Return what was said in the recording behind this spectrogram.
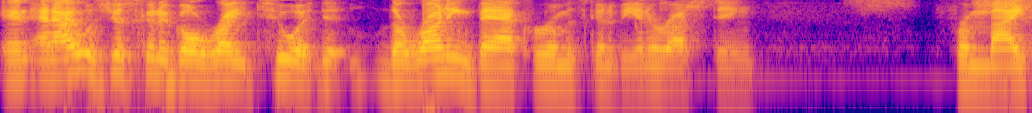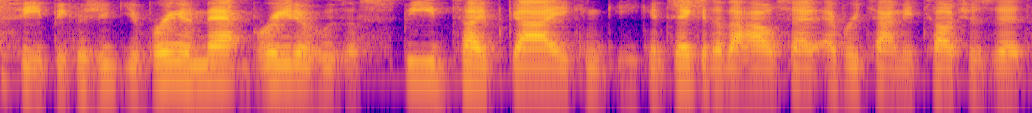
and and I was just going to go right to it. The running back room is going to be interesting from my seat because you, you bring in Matt Breida, who's a speed type guy. He can he can take it to the house every time he touches it.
